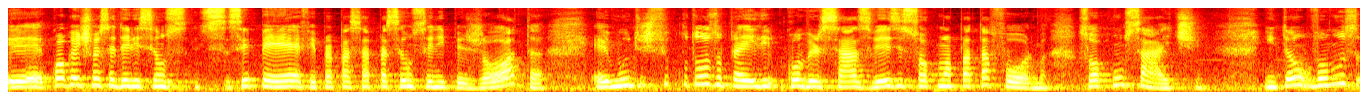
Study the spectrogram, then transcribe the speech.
é, qual que é a diferença dele ser um CPF para passar para ser um CNPJ, é muito dificultoso para ele conversar, às vezes, só com uma plataforma, só com um site. Então, vamos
